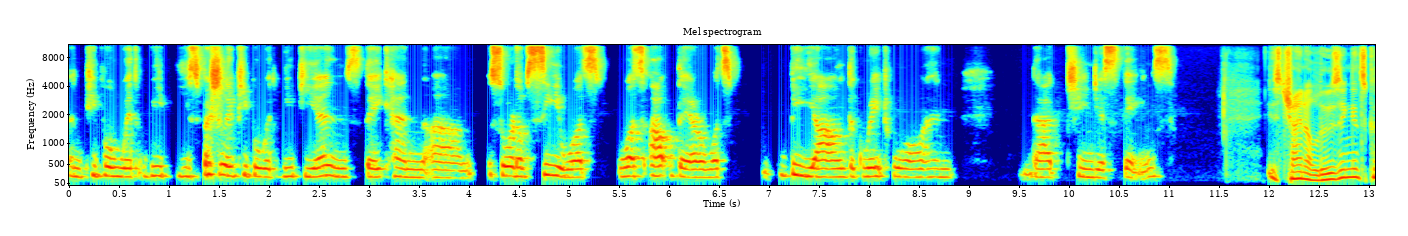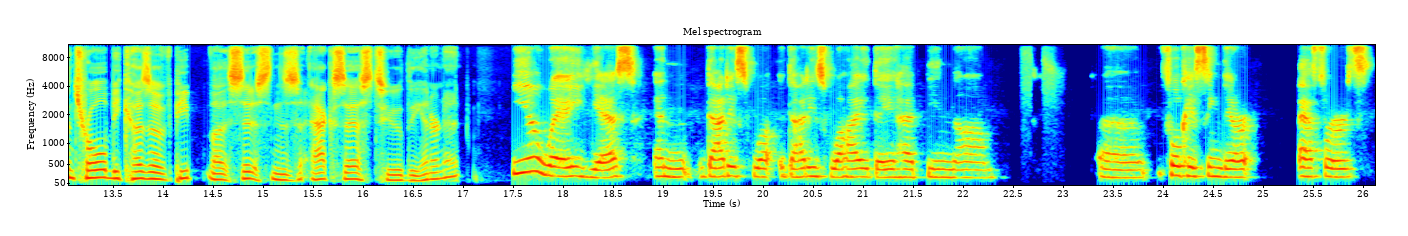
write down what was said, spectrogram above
and people with especially people with VPNs, they can um, sort of see what's what's out there, what's beyond the Great Wall, and that changes things. Is China losing its control because of people, uh, citizens' access to the internet? In a way, yes, and that is what that is why they have been um, uh, focusing their efforts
